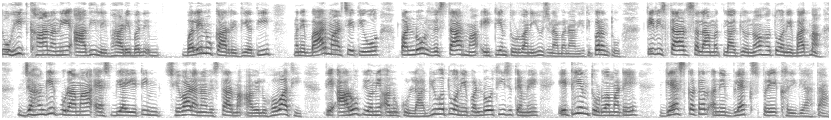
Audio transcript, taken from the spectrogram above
તોહિદ ખાન અને આદિલે ભાડે બને બલેનો કાર લીધી હતી અને બાર માર્ચે તેઓ પંડોળ વિસ્તારમાં એટીએમ તોડવાની યોજના બનાવી હતી. પરંતુ તે વિસ્તાર સલામત લાગ્યો ન હતો અને બાદમાં જહાંગીરપુરામાં એસબીઆઈ એટીએમ છેવાડાના વિસ્તારમાં આવેલું હોવાથી તે આરોપીઓને અનુકૂળ લાગ્યું હતું અને પંડોળથી જ તેમણે એટીએમ તોડવા માટે ગેસ કટર અને બ્લેક સ્પ્રે ખરીદ્યા હતા.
